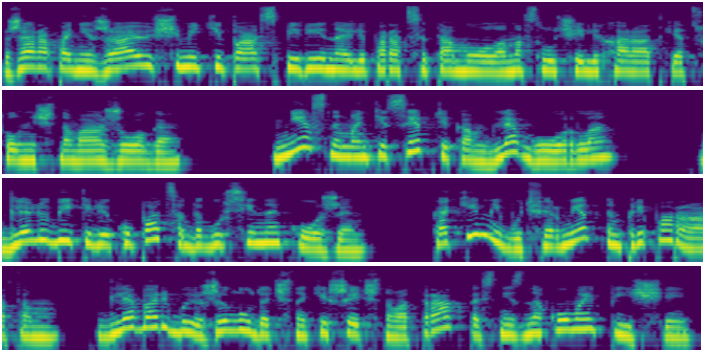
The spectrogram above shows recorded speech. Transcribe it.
жаропонижающими типа аспирина или парацетамола на случай лихорадки от солнечного ожога, местным антисептиком для горла, для любителей купаться до гусиной кожи, каким-нибудь ферментным препаратом для борьбы желудочно-кишечного тракта с незнакомой пищей,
